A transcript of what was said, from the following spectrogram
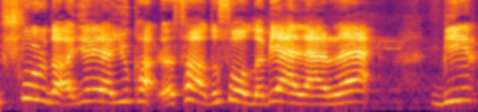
şurada ya yukarıda sağda solda bir yerlerde bir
